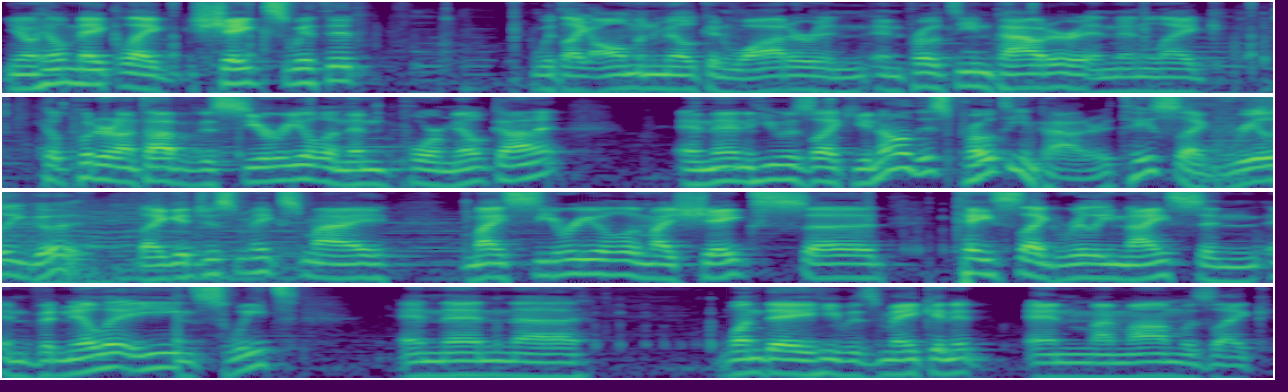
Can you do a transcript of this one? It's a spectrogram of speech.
you know, he'll make like shakes with it, with like almond milk and water and, and protein powder, and then like he'll put it on top of his cereal and then pour milk on it. And then he was like, you know, this protein powder, it tastes like really good. Like it just makes my my cereal and my shakes uh, taste like really nice and, and vanilla-y and sweet. And then uh, one day he was making it, and my mom was like,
